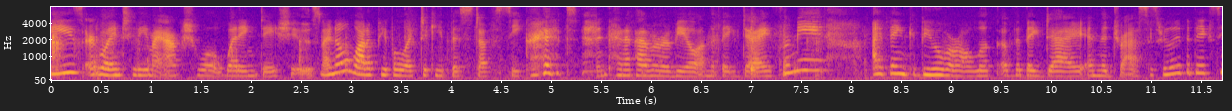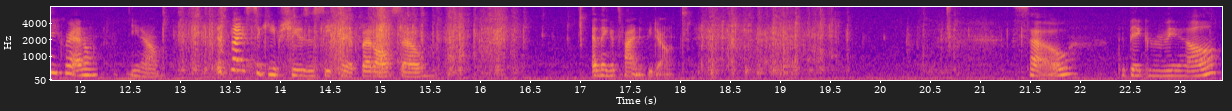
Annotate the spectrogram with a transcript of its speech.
These are going to be my actual wedding day shoes. And I know a lot of people like to keep this stuff secret and kind of have a reveal on the big day. For me, I think the overall look of the big day and the dress is really the big secret. I don't, you know, it's nice to keep shoes a secret, but also I think it's fine if you don't. So, the big reveal.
